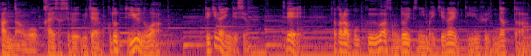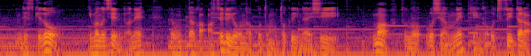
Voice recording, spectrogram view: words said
判断を変えさせるみたいなことっていうのはできないんですよ。でだから僕はそのドイツに今行けないっていう風になったんですけど今の時点ではねでもなんか焦るようなことも特にないしまあそのロシアのね件が落ち着いたら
